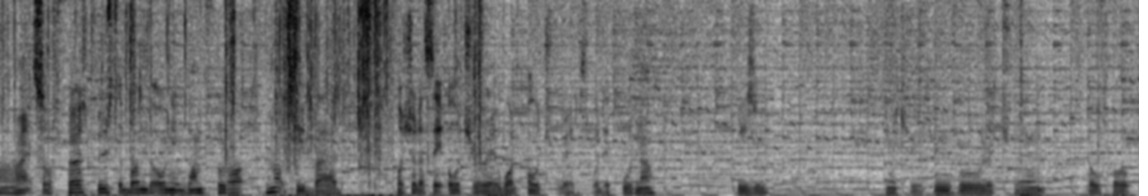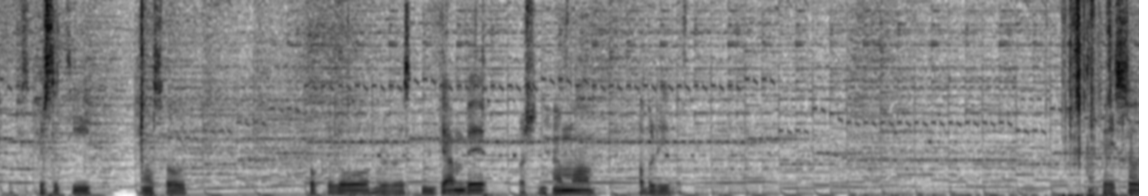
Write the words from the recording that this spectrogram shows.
Alright, so first booster bundle only one full not too bad. Or should I say ultra rare? One ultra rare is what they're called now. Weasel. Nature retrieval, Electron, Local, Electricity, Household, Procolaw, Reverse Kingambit, Russian Hammer, I believe. Okay, so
